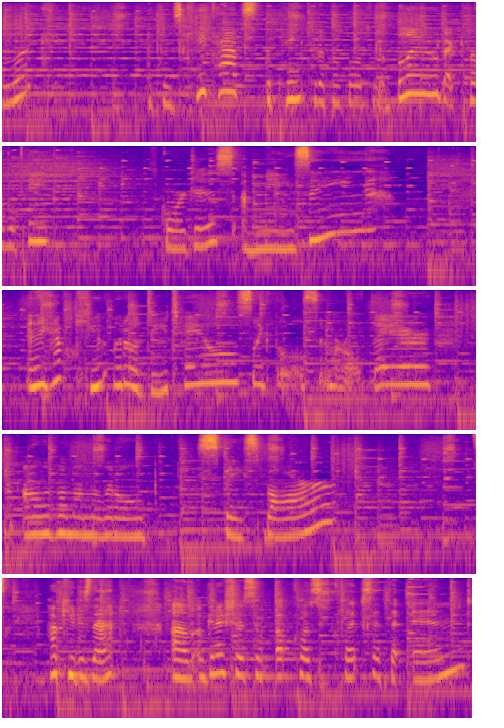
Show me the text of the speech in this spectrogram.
Look at those keycaps, the pink to the purple to the blue, back to purple pink. Gorgeous, amazing. And they have cute little details, like the little Cinnamoroll there, and all of them on the little space bar. How cute is that? Um, I'm gonna show some up close clips at the end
